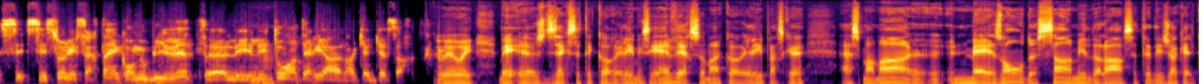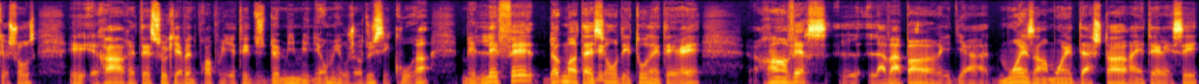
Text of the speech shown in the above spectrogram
c'est sûr et certain qu'on oublie vite euh, les, mhm. taux antérieurs, en quelque sorte. Oui, oui. Mais euh, je disais que c'était corrélé, mais c'est inversement corrélé parce que à ce moment, une maison de 100 000 c'était déjà quelque chose. Et rare étaient ceux qui avaient une propriété du demi-million, mais aujourd'hui, c'est courant. Mais l'effet d'augmentation des taux d'intérêt renverse la vapeur et il y a de moins en moins d'acheteurs intéressés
